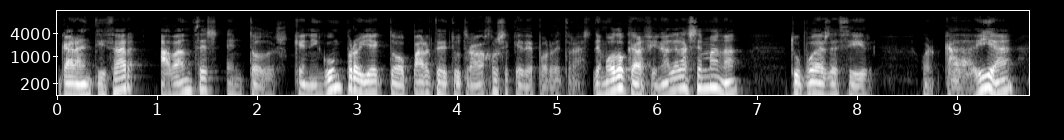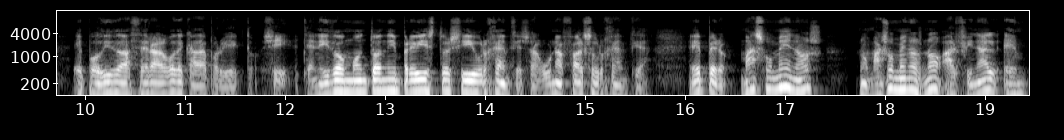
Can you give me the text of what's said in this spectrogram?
garantizar avances en todos, que ningún proyecto o parte de tu trabajo se quede por detrás. De modo que al final de la semana tú puedas decir, bueno, cada día he podido hacer algo de cada proyecto. Sí, he tenido un montón de imprevistos y urgencias, alguna falsa urgencia, ¿eh? pero más o menos, no, más o menos no, al final, en,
